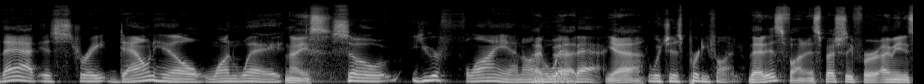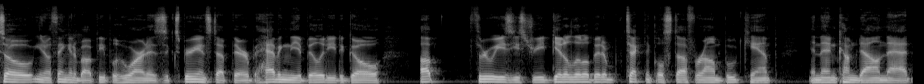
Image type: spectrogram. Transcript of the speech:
that is straight downhill one way. Nice. So you're flying on I the way back. Yeah. Which is pretty fun. That is fun, especially for I mean, so you know, thinking about people who aren't as experienced up there, but having the ability to go up through Easy Street, get a little bit of technical stuff around boot camp, and then come down that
